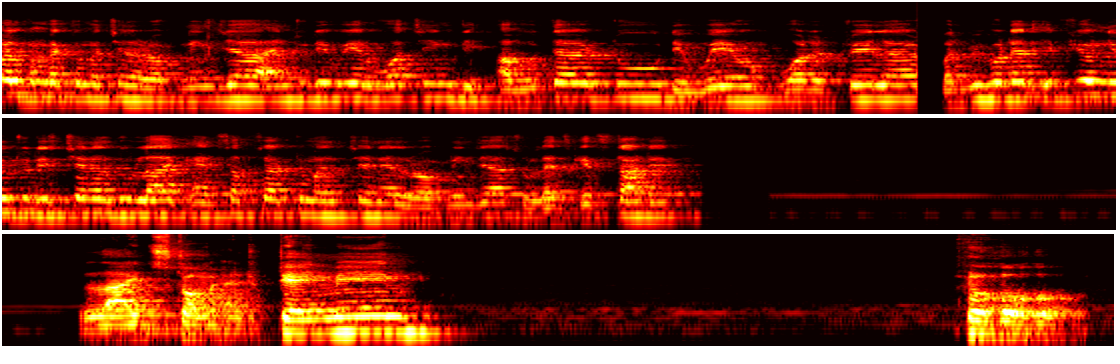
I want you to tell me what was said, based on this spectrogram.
welcome back to my channel Rogue Ninja and today we are watching the Avatar 2 The Way of Water trailer. But before that, if you're new to this channel, do like and subscribe to my channel Rogue Ninja. So let's get started. Lightstorm Entertainment. Oh.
